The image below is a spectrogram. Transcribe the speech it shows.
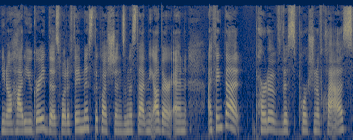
you know how do you grade this? What if they miss the questions and this that and the other? And i think that part of this portion of class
